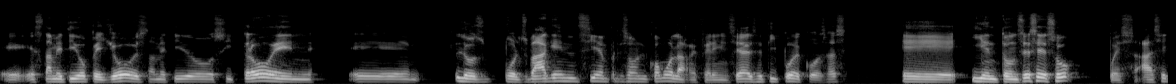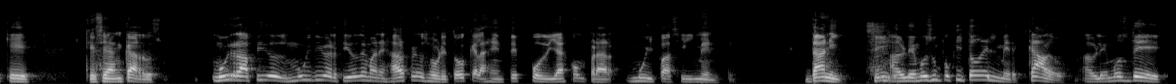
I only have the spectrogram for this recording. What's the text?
eh, está metido Peugeot, está metido Citroën, eh, los Volkswagen siempre son como la referencia de ese tipo de cosas. Eh, y entonces eso, pues, hace que, que sean carros muy rápidos, muy divertidos de manejar, pero sobre todo que la gente podía comprar muy fácilmente. Dani, Sí, hablemos un poquito del mercado, hablemos de,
